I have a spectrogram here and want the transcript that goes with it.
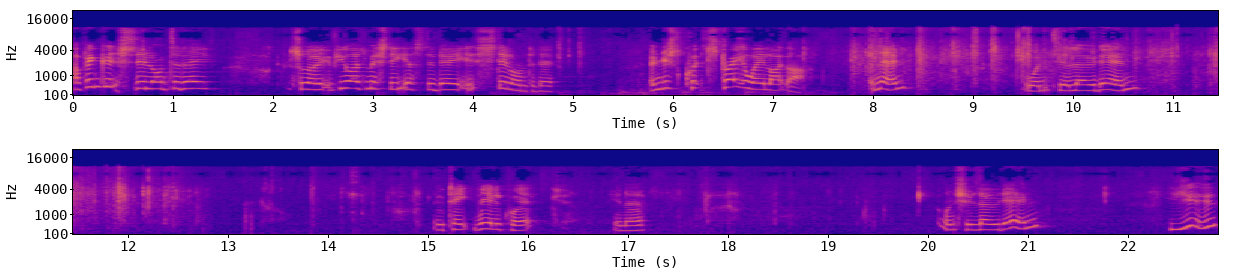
I think it's still on today. So if you guys missed it yesterday, it's still on today. And just quit straight away like that. And then, once you load in, it'll take really quick, you know. Once you load in, you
